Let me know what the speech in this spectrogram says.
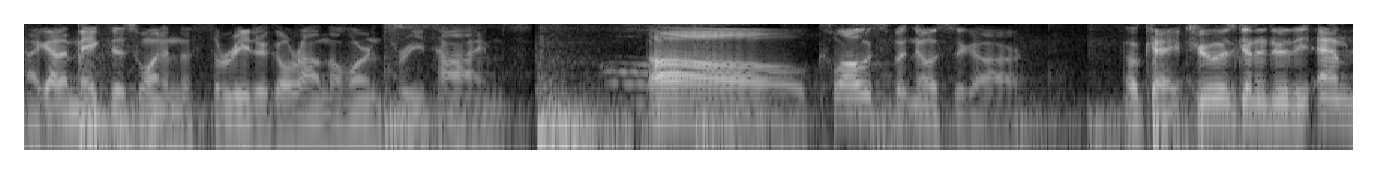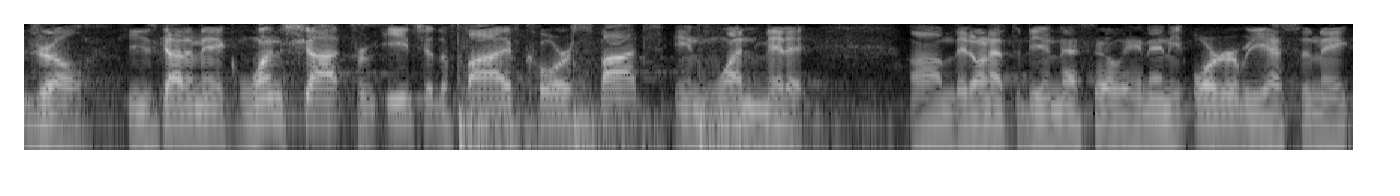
I got to make this one in the three to go around the horn three times. Oh, close, but no cigar. Okay, Drew is going to do the M drill. He's got to make one shot from each of the five core spots in one minute. Um, they don't have to be necessarily in any order, but he has to make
